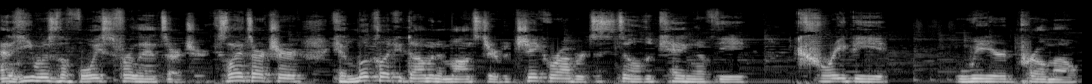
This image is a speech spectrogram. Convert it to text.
and he was the voice for Lance Archer. Because Lance Archer can look like a dominant monster, but Jake Roberts is still the king of the creepy, weird promo.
